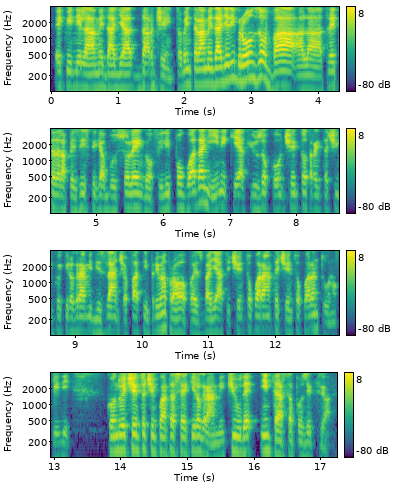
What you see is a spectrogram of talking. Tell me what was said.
e quindi la medaglia d'argento. Mentre la medaglia di bronzo va all'atleta della pesistica Bussolengo Filippo Guadagnini che ha chiuso con 135 kg di slancio fatti in prima prova, poi ha sbagliato i 140 e 141, quindi con 256 kg chiude in terza posizione.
